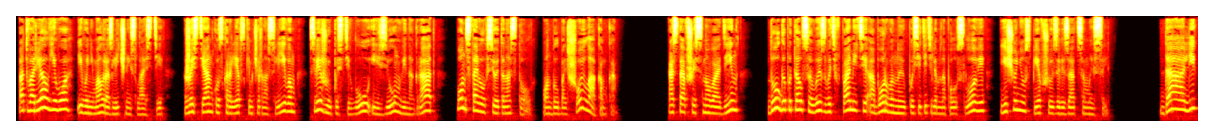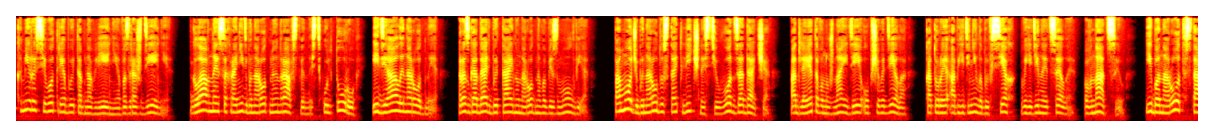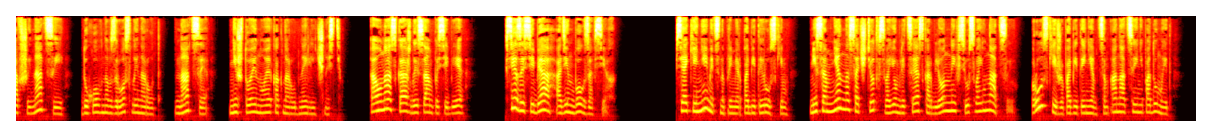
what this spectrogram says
отворял его и вынимал различные сласти. Жестянку с королевским черносливом, свежую пастилу, изюм, виноград. Он ставил все это на стол. Он был большой лакомка. Оставшись снова один, долго пытался вызвать в памяти оборванную посетителем на полуслове, еще не успевшую завязаться мысль. Да, лик мира сего требует обновления, возрождения. Главное — сохранить бы народную нравственность, культуру, идеалы народные, разгадать бы тайну народного безмолвия, помочь бы народу стать личностью, вот задача, а для этого нужна идея общего дела, которая объединила бы всех в единое целое, в нацию, ибо народ, ставший нацией, духовно взрослый народ, нация — не что иное, как народная личность. А у нас каждый сам по себе, все за себя, один Бог за всех. Всякий немец, например, побитый русским, несомненно сочтет в своем лице оскорбленный всю свою нацию. Русский же, побитый немцем, о нации не подумает,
